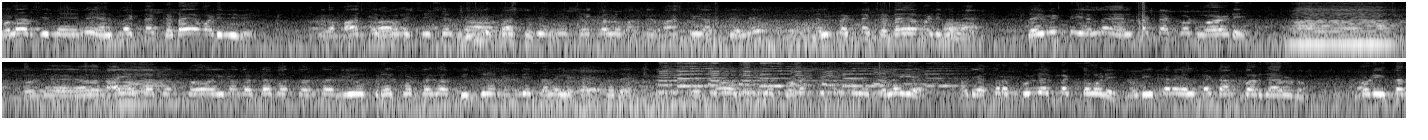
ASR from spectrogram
ಕೋಲಾರ ಜಿಲ್ಲೆಯಲ್ಲಿ ಹೆಲ್ಮೆಟ್ನ ಕಡ್ಡಾಯ ಮಾಡಿದ್ದೀವಿ. ಈಗ ಮಾಸ್ತಿ ಪೊಲೀಸ್ ಸ್ಟೇಷನ್ ಸೈಕಲ್ಲು ಮತ್ತು ಮಾಸ್ತಿ ವ್ಯಾಪ್ತಿಯಲ್ಲಿ ಹೆಲ್ಮೆಟ್ನ ಕಡ್ಡಾಯ ಮಾಡಿದ್ದಾರೆ. ದಯವಿಟ್ಟು ಎಲ್ಲ ಹೆಲ್ಮೆಟ್ ಹಾಕೊಂಡು ಓಡಾಡಿ. ಯಾವುದೋ ನಾಯಿ ಅಡ್ಡ ಬಂತು ಇನ್ನೊಂದು ಅಡ್ಡ ಬಂತು ಅಂತ ನೀವು ಬ್ರೇಕ್ ಕೊಡಿದಾಗ ಬಿದ್ದರೆ ನಿಮಗೆ ತಲೆ ಎಟ್ಟಾಗ್ತದೆ ಎಷ್ಟೋ ನಿಮಗೆ ಪ್ರೊಡಕ್ಷನ್ ಇರ್ತದೆ ತಲೆಗೆ. ನೋಡಿ ಆ ಥರ ಫುಲ್ ಹೆಲ್ಮೆಟ್ ತೊಗೊಳ್ಳಿ. ನೋಡಿ ಈ ಥರ ಹೆಲ್ಮೆಟ್ ಹಾಕ್ಬಾರ್ದು ಯಾರು ನೋಡಿ ಈ ಥರ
